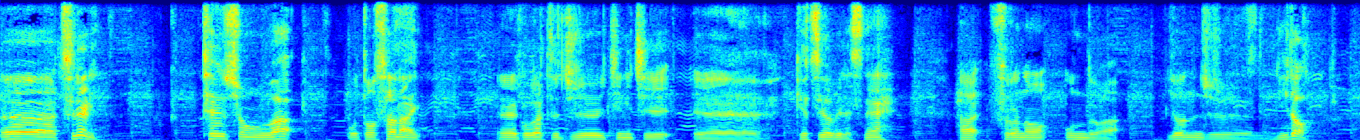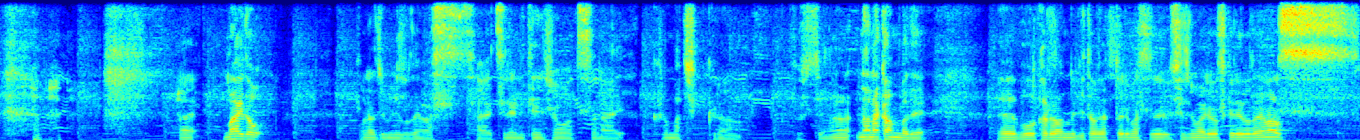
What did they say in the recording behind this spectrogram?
え常にテンションは落とさない、えー5月11日、えー月曜日ですね。はい風呂の温度は42度。はい毎度おなじみでございます。はい常にテンションを落とさない。クロマチックラン。そして七冠馬で、えーボーカルギターをやっております牛島亮介でございます。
